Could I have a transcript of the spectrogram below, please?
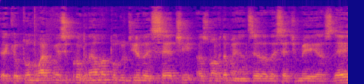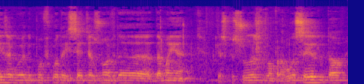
é que eu estou no ar com esse programa todo dia das 7 às 9 da manhã. Antes era das 7 e meia às 10, agora depois ficou das 7 às 9 da, da manhã. Porque as pessoas vão para a rua cedo e tal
